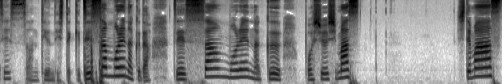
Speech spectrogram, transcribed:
絶賛って言うんでしたっけ？絶賛漏れなくだ。絶賛漏れなく募集します。してます。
